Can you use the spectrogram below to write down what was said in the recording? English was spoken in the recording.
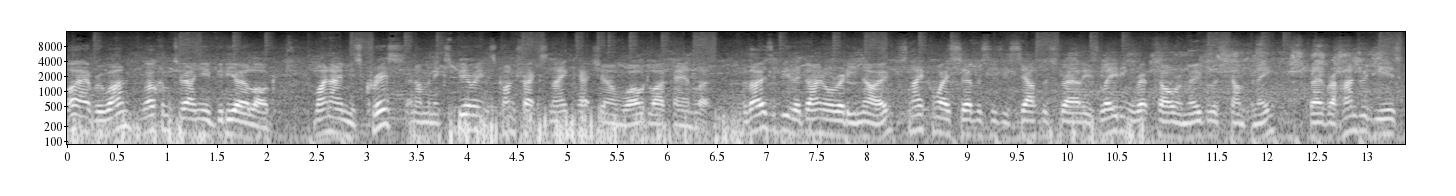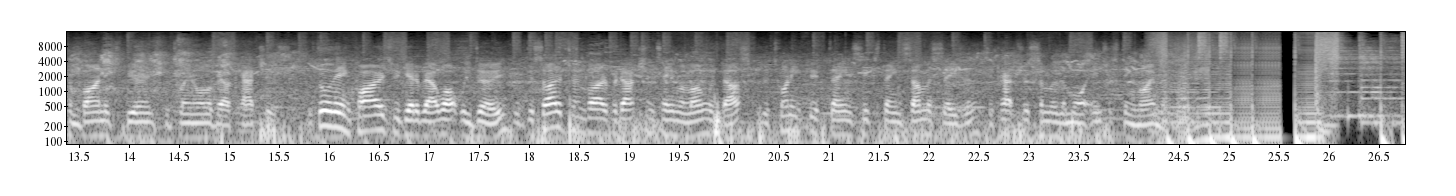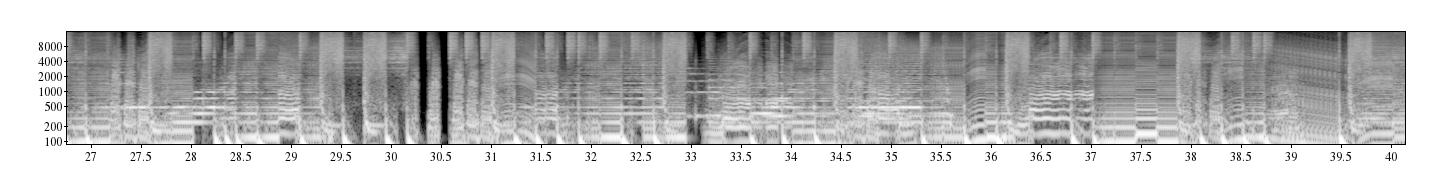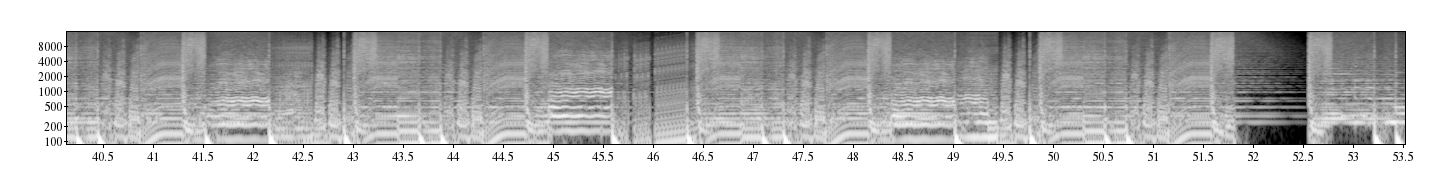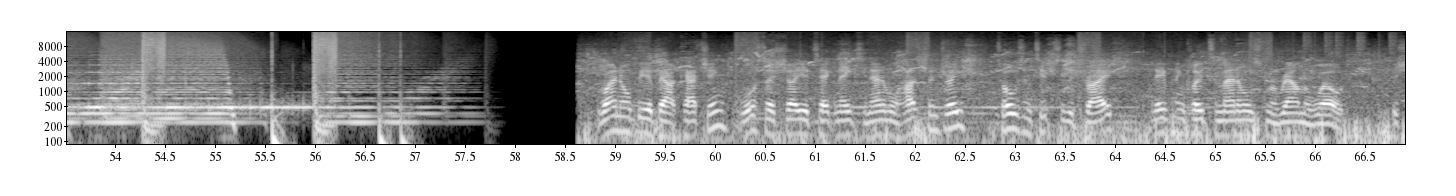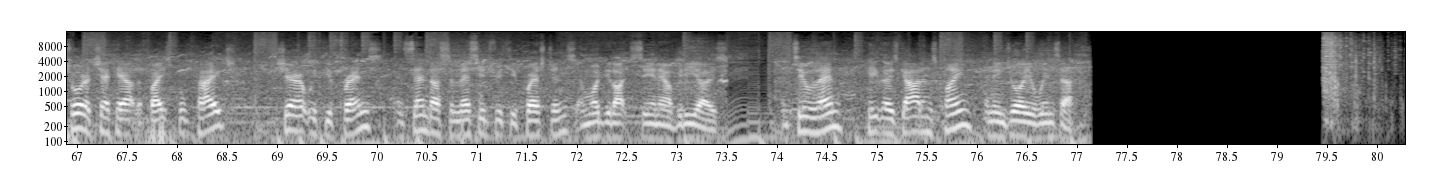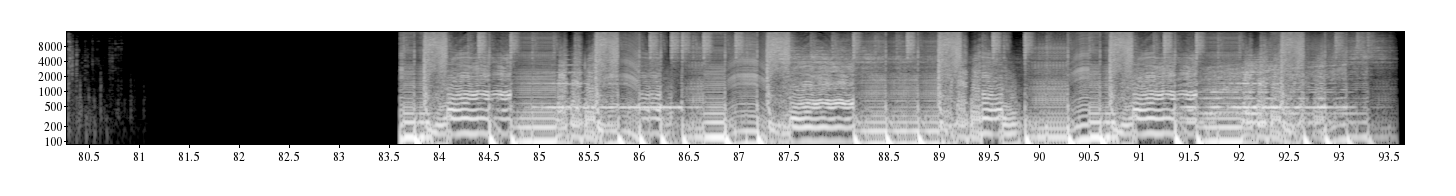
Hi everyone, welcome to our new video log. My name is Chris and I'm an experienced contract snake catcher and wildlife handler. For those of you that don't already know, Snake Away Services is South Australia's leading reptile removalist company with over 100 years combined experience between all of our catchers. With all the inquiries we get about what we do, we've decided to invite a production team along with us for the 2015-16 summer season to capture some of the more interesting moments. Won't all be about catching, we'll also show you techniques in animal husbandry, tools and tips of the trade, and even include some animals from around the world. Be sure to check out the Facebook page, share it with your friends, and send us a message with your questions and what you'd like to see in our videos. Until then, keep those gardens clean and enjoy your winter.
